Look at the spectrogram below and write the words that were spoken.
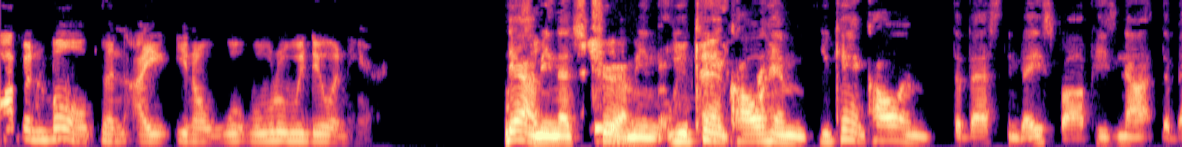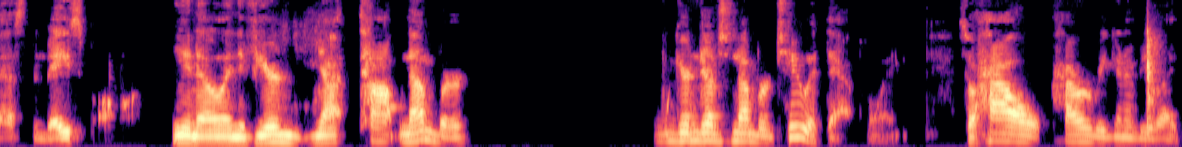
top and bolt, then I, you know, what, what are we doing here? Yeah, so, I mean that's true. I mean you can't call him you can't call him the best in baseball if he's not the best in baseball. You know, and if you're not top number, you're just number two at that point. So how how are we going to be like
